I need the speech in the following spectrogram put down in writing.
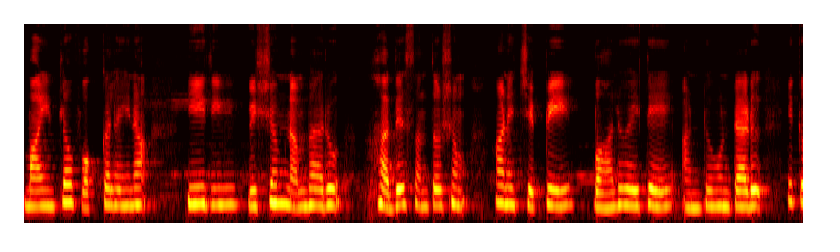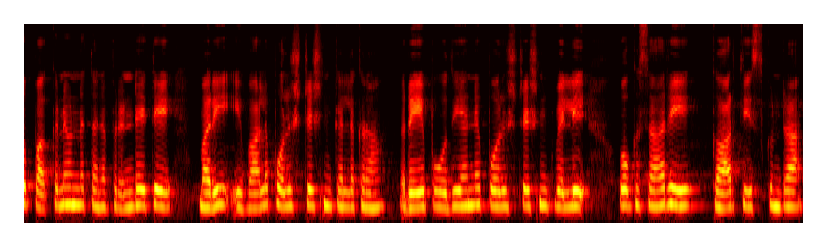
మా ఇంట్లో ఒక్కలైనా ఇది విషయం నమ్మారు. అదే సంతోషం అని చెప్పి బాలు అయితే అంటూ ఉంటాడు. ఇక పక్కనే ఉన్న తన ఫ్రెండ్ అయితే మరి ఇవాళ పోలీస్ స్టేషన్కి వెళ్ళకరా? రేపు ఉదయాన్నే పోలీస్ స్టేషన్కి వెళ్ళి ఒకసారి కార్ తీసుకునిరా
